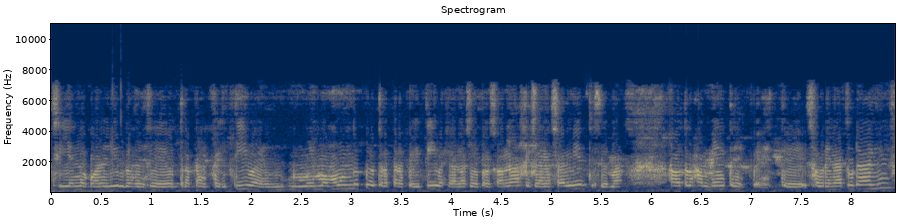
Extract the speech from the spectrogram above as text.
siguiendo con libros desde otra perspectiva, en el mismo mundo, pero otra perspectiva, ya no es el personaje, ya no es ambiente, se va a otros ambientes este, sobrenaturales.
